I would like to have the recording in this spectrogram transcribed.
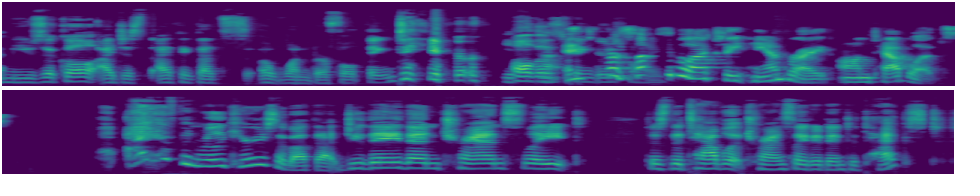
musical? I just, I think that's a wonderful thing to hear. All those and fingers. some people actually handwrite on tablets. I have been really curious about that. Do they then translate? Does the tablet translate it into text?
